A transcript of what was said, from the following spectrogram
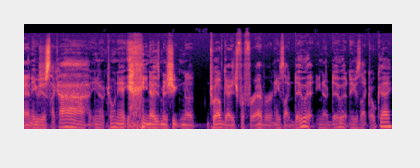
and he was just like, ah, you know, 28. you know, he's been shooting a 12 gauge for forever, and he's like, do it, you know, do it. And he's like, okay.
